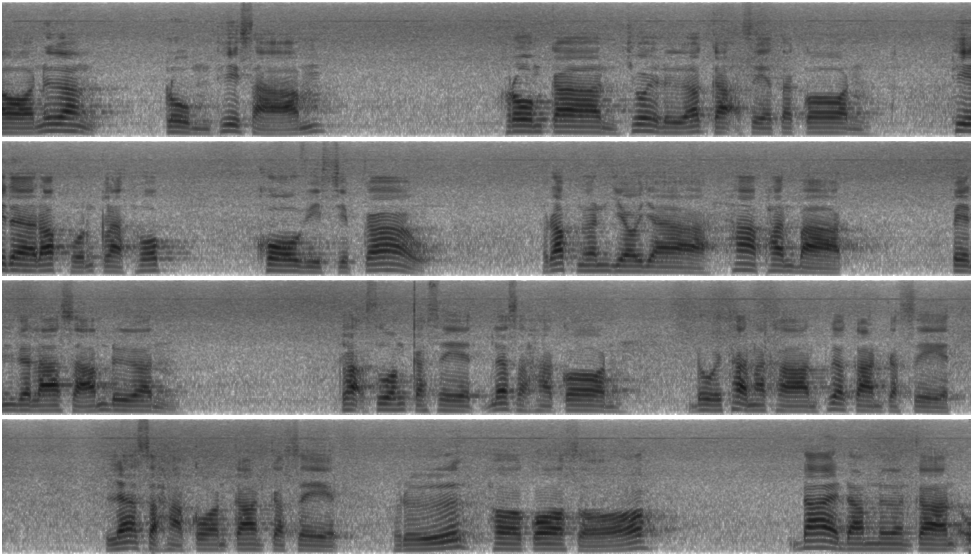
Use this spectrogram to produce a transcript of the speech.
ต่อเนื่องกลุ่มที่ 3 โครงการช่วยเหลือเกษตรกร ที่ได้รับผลกระทบโควิด -19 รับเงินเยียวยา 5,000 บาท เป็นเวลา3เดือน กระทรวงเกษตรและสหกรณ์โดยธนาคารเพื่อการเกษตร และสหกรณ์การเกษตร หรือทกส ได้ดำเนินการโอ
